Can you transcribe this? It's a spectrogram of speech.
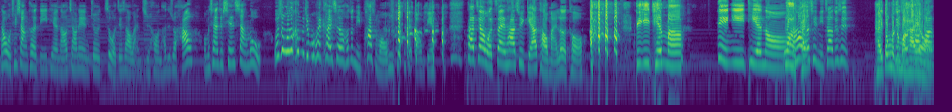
然后我去上课的第一天，然后教练就自我介绍完之后，他就说：“好，我们现在就先上路。”我就说：“我根本就不会开车。”他说：“你怕什么？”我说在旁边。他叫我载他去给他讨买乐透。第一天吗？第一天哦。哇！然后而且你知道，就是台东的这么嗨哦。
